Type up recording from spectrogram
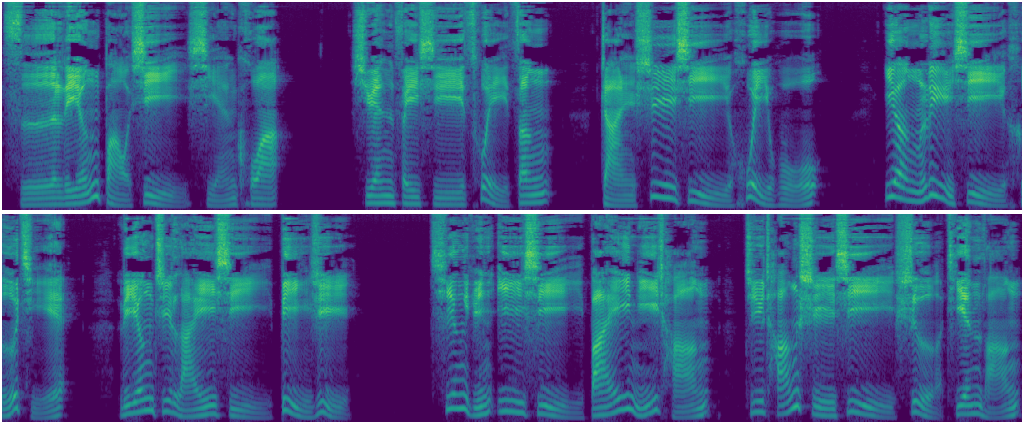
死灵宝兮闲夸。宣妃兮翠增，展诗兮会舞。应律兮何节，灵之来兮蔽日。青云依兮白霓裳，举长矢兮射天狼。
